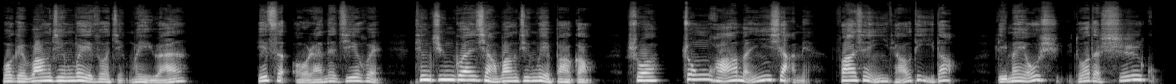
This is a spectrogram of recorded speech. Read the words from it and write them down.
我给汪精卫做警卫员。一次偶然的机会，听军官向汪精卫报告说，中华门下面发现一条地道，里面有许多的尸骨。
